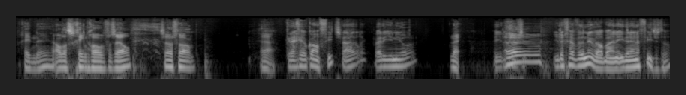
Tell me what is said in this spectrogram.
Geen idee. Alles ging gewoon vanzelf. soort van. Krijg je ook al een fiets eigenlijk, bij de junioren? Nee. Jullie, geven, Eh, jullie geven er nu wel bijna iedereen een fiets, toch?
